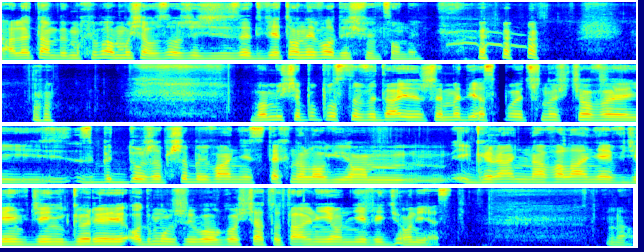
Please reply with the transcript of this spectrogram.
No ale tam bym chyba musiał złożyć ze dwie tony wody święconej. Bo mi się po prostu wydaje, że media społecznościowe i zbyt duże przebywanie z technologią i grań, nawalanie w dzień w dzień gry odmurzyło gościa totalnie i on nie wie gdzie on jest. No.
